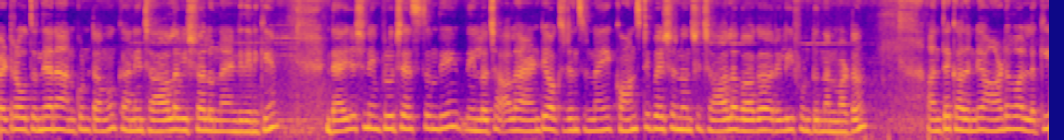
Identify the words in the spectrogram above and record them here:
బెటర్ అవుతుంది అని అనుకుంటాము. కానీ చాలా విషయాలు ఉన్నాయండి దీనికి. డైజెషన్ ఇంప్రూవ్ చేస్తుంది. దీనిలో చాలా యాంటీ ఆక్సిడెంట్స్ ఉన్నాయి. కాన్స్టిపేషన్ నుంచి చాలా బాగా రిలీఫ్ ఉంటుందన్నమాట. అంతేకాదండి ఆడవాళ్ళకి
